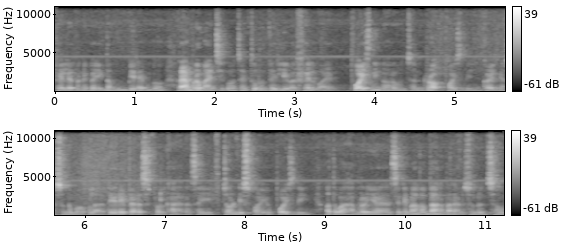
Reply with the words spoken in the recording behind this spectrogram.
फेलियर भनेको एकदम बिरामीको राम्रो मान्छेको चाहिँ तुरुन्तै लिभर फेल भयो। पोइजनिङहरू हुन्छन् ड्रग पोइजनिङ कहिलेकाहीँ सुन्नुभएको होला धेरै प्यारासिटमल खाएर चाहिँ जन्डिस भयो पोइजनिङ अथवा हाम्रो यहाँ चाहिँ नेपालमा बारम्बार हामी सुन्छौँ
